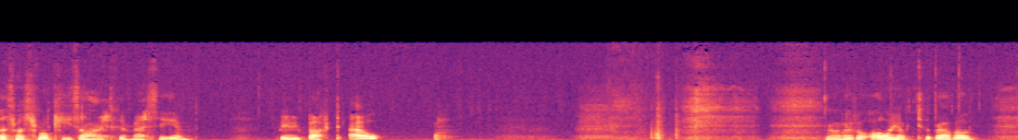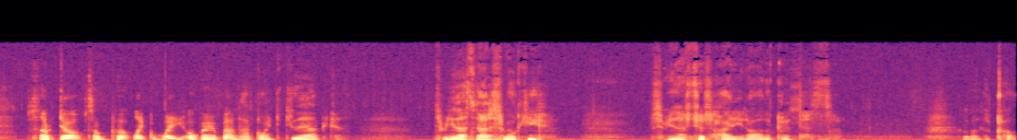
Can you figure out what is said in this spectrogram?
That's what smokies are. They're messy and very buffed out. And I'm going to go all the way up to the brow bone. Some don't. Some put like white over it, but I'm not going to do that because to me that's not smoky. To me that's just hiding all the goodness of the color.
